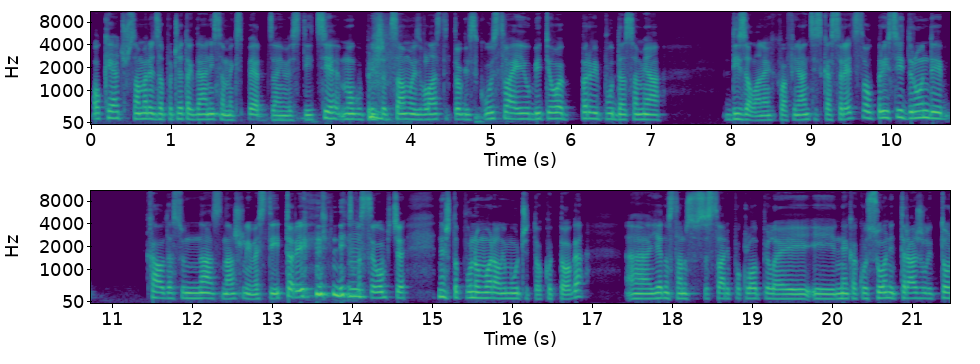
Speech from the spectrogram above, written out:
Ok, ja ću samo reći za početak da ja nisam ekspert za investicije, mogu pričati samo iz vlastitog iskustva i u biti ovo je prvi put da sam ja dizala nekakva financijska sredstva. U pre-seed rundi kao da su nas našli investitori, nismo mm. se uopće nešto puno morali mučiti oko toga jednostavno su se stvari poklopile i, i nekako su oni tražili to,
